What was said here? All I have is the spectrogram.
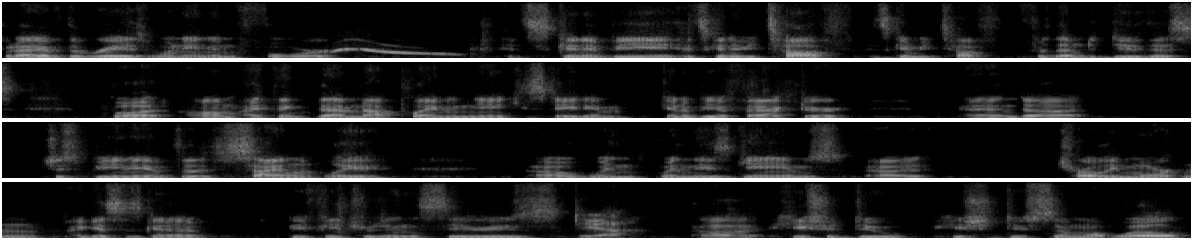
but I have the Rays winning in four. It's gonna be it's gonna be tough. It's gonna be tough for them to do this, but um, I think them not playing in Yankee Stadium gonna be a factor, and uh, just being able to silently uh, win win these games. Uh, Charlie Morton, I guess, is gonna be featured in the series. Yeah. Uh, he should do he should do somewhat well.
